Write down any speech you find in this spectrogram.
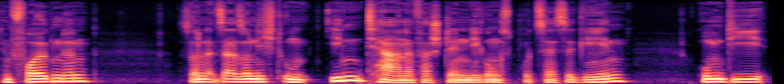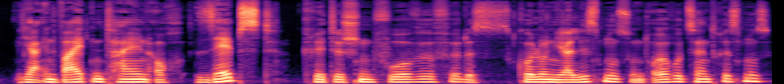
Im Folgenden soll es also nicht um interne Verständigungsprozesse gehen, um die ja in weiten Teilen auch selbstkritischen Vorwürfe des Kolonialismus und Eurozentrismus,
